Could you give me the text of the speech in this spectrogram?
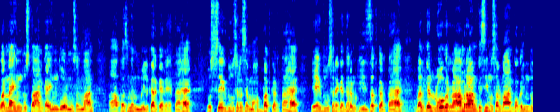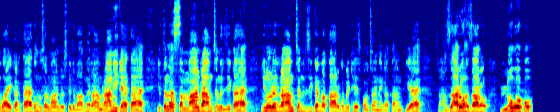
वरना हिंदुस्तान का हिंदू और मुसलमान आपस में मिलकर के रहता है, उससे एक दूसरे से मोहब्बत करता है, एक दूसरे के धर्म की इज़्ज़त करता है, बल्कि लोग राम राम किसी मुसलमान को हिंदू भाई करता है तो मुसलमान भी उसके जवाब में राम राम ही कहता है। इतना सम्मान रामचंद्र जी का है, इन्होंने रामचंद्र जी के वकार को भी ठेस पहुँचाने का काम किया है। हज़ारों हज़ारों लोगों को,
